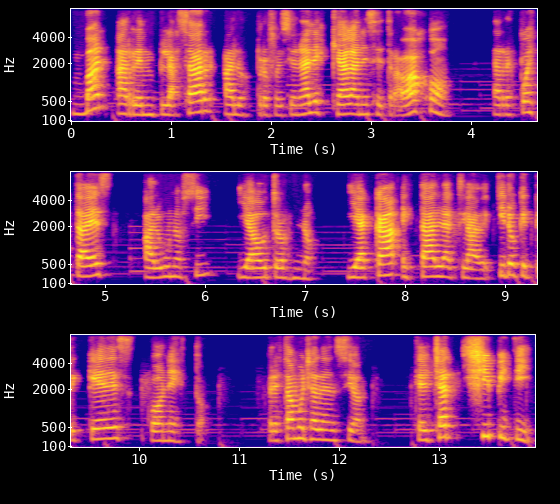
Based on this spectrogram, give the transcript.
¿van a reemplazar a los profesionales que hagan ese trabajo? La respuesta es algunos sí y a otros no. Y acá está la clave. Quiero que te quedes con esto. Presta mucha atención. Que el chat GPT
